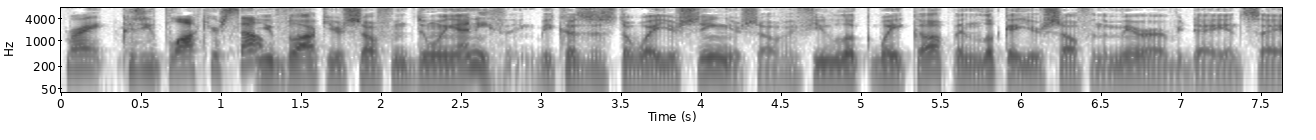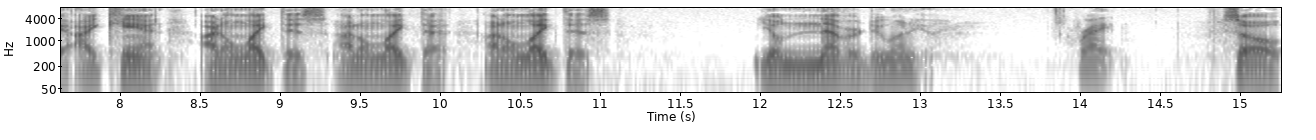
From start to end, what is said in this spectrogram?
Right. Because you block yourself. You block yourself from doing anything because it's the way you're seeing yourself. If you look, wake up and look at yourself in the mirror every day and say, "I can't. I don't like this. I don't like that. I don't like this," you'll never do anything. Right. So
